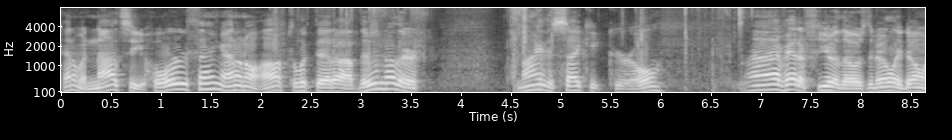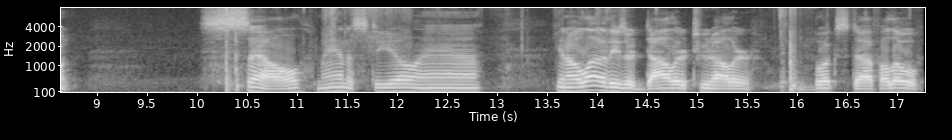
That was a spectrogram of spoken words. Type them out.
Kind of a Nazi horror thing? I don't know. I'll have to look that up. There's another Mai the Psychic Girl. I've had a few of those that really don't sell. Man of Steel. Eh. You know, a lot of these are dollar, two dollar book stuff. Although,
